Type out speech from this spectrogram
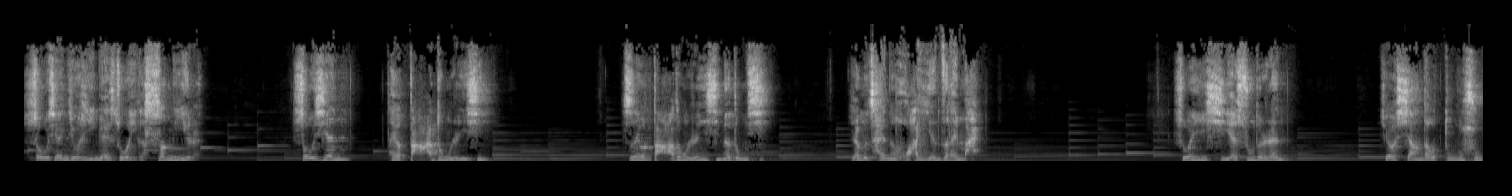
首先就是应该做一个生意人。首先，他要打动人心，只有打动人心的东西，人们才能花银子来买。所以，写书的人就要想到读书，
